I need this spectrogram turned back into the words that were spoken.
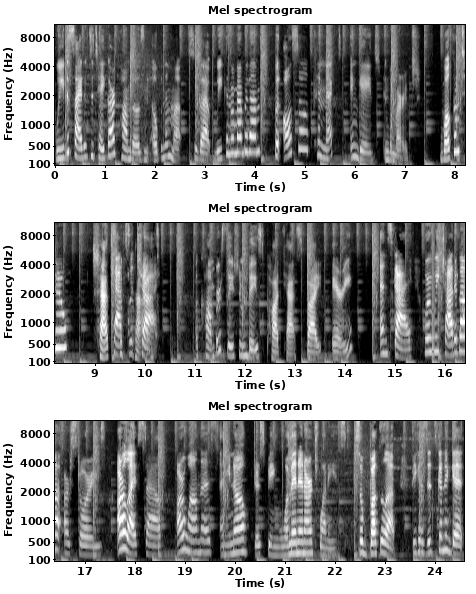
We decided to take our combos and open them up so that we can remember them, but also connect, engage, and emerge. Welcome to Chats, Chats with, with Chai, a conversation based podcast by Eri and Sky, where we chat about our stories, our lifestyle, our wellness, and you know, just being women in our 20s. So buckle up because it's gonna get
